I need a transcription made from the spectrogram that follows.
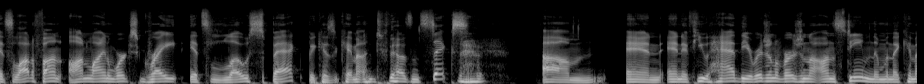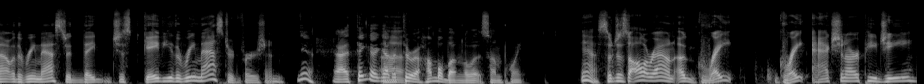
it's a lot of fun. Online works great. It's low spec because it came out in 2006. um, and and if you had the original version on Steam, then when they came out with the remastered, they just gave you the remastered version. yeah. I think I got Uh, it through a humble bundle at some point. Yeah, so just all around a great, great action RPG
